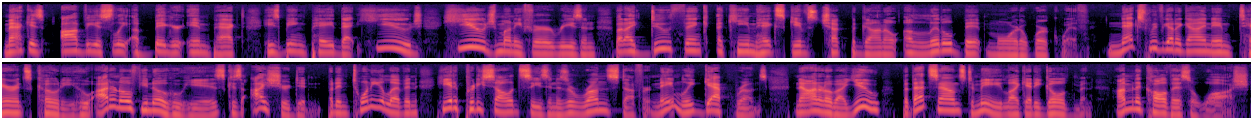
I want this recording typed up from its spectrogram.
Mack is obviously a bigger impact. He's being paid that huge, huge money for a reason, but I do think Akiem Hicks gives Chuck Pagano a little bit more to work with. Next, we've got a guy named Terrence Cody, who I don't know if you know who he is, because I sure didn't. But in 2011, he had a pretty solid season as a run stuffer, namely gap runs. Now, I don't know about you, but that sounds to me like Eddie Goldman. I'm going to call this a wash.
